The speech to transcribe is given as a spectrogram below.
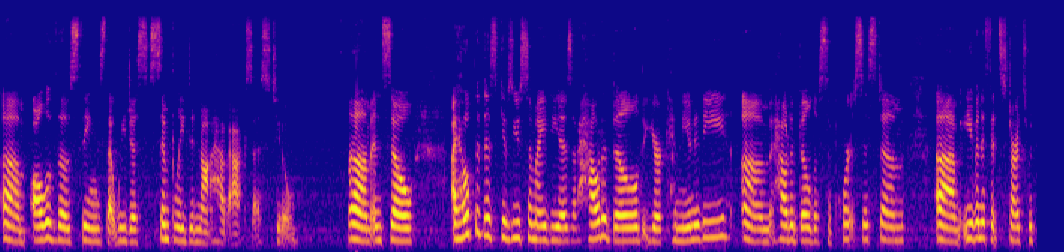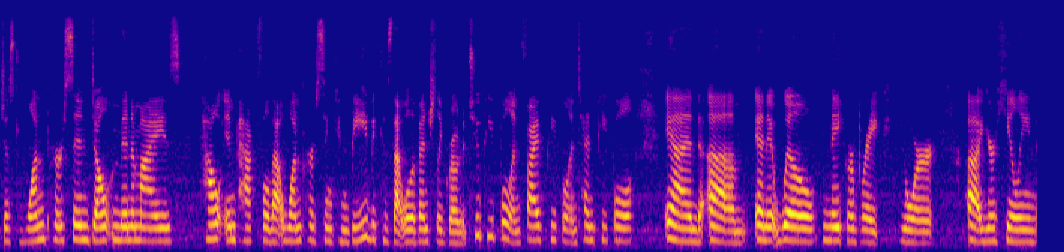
Um, all of those things that we just simply did not have access to. Um, and so I hope that this gives you some ideas of how to build your community, um, how to build a support system. Um, even if it starts with just one person, don't minimize how impactful that one person can be because that will eventually grow to two people and five people and ten people, and um, and it will make or break your uh, your healing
